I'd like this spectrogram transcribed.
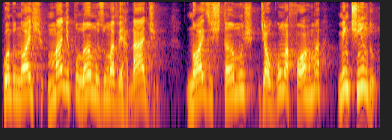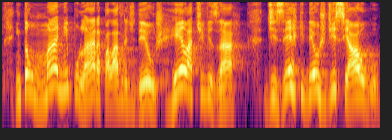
quando nós manipulamos uma verdade, nós estamos, de alguma forma, mentindo. Então, manipular a palavra de Deus, relativizar, dizer que Deus disse algo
